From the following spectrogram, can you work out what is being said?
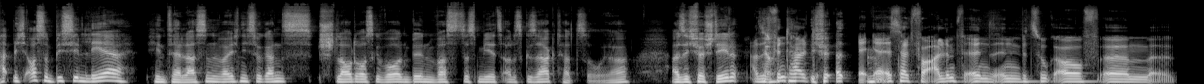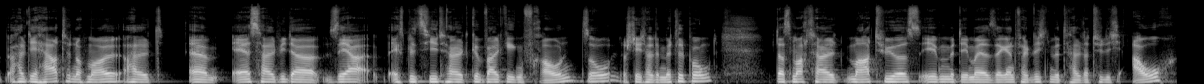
hat mich auch so ein bisschen leer hinterlassen, weil ich nicht so ganz schlau draus geworden bin, was das mir jetzt alles gesagt hat, so, ja. Also ich verstehe, Also Ja. ich finde halt, ich, fi- äh, er, er ist halt vor allem in, in Bezug auf ähm, halt die Härte nochmal halt ähm, er ist halt wieder sehr explizit halt Gewalt gegen Frauen so das steht halt im Mittelpunkt das macht halt Martyrs eben mit dem er ja sehr gern verglichen wird halt natürlich auch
